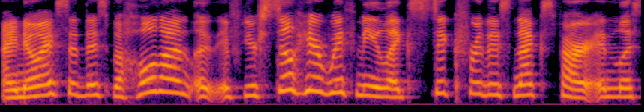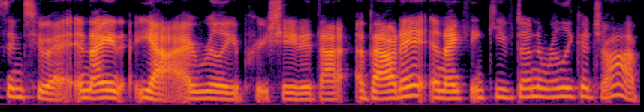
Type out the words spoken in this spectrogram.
i know i said this but hold on if you're still here with me like stick for this next part and listen to it. And i yeah i really appreciated that about it and i think you've done a really good job.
